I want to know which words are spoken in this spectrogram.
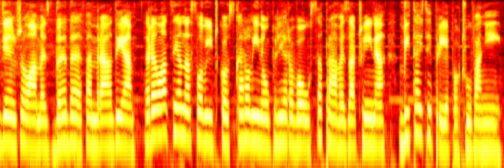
deň želáme z BBFM rádia. Relácia na slovíčko s Karolínou Pilierovou sa práve začína. Vitajte pri počúvaní.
